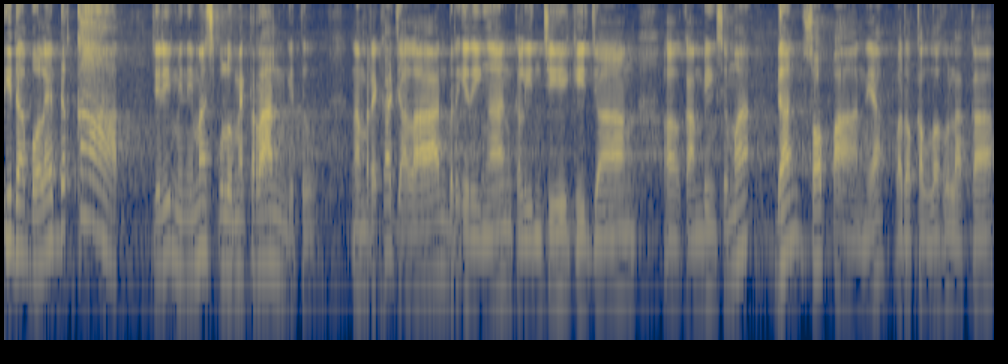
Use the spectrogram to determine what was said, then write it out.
tidak boleh dekat. Jadi minimal 10 meteran gitu. Nah mereka jalan beriringan kelinci, kijang, uh, kambing semua dan sopan ya. Barakallahu laka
